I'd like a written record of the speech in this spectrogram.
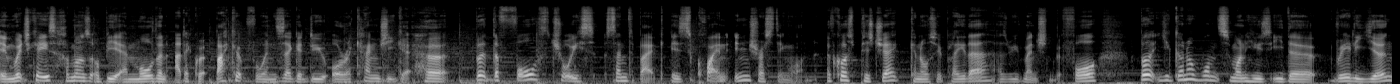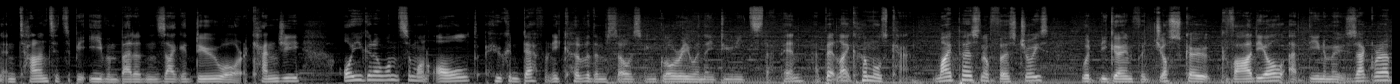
in which case Hummels will be a more than adequate backup for when Zagadou or Akanji get hurt. But the fourth choice centre back is quite an interesting one. Of course, Piszczek can also play there, as we've mentioned before, but you're going to want someone who's either really young and talented to be even better than Zagadou or Akanji, or you're going to want someone old who can definitely cover themselves in glory when they do need to step in, a bit like Hummels can. My personal first choice would be going for Josko Gvardiol at Dinamo Zagreb,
